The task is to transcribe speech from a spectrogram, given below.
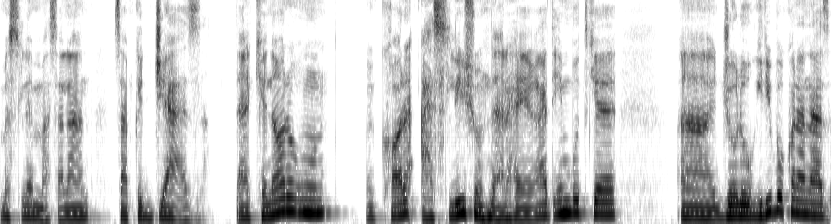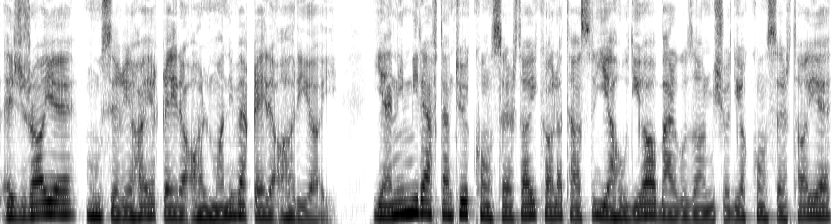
مثل مثلا سبک جز در کنار اون کار اصلیشون در حقیقت این بود که جلوگیری بکنن از اجرای موسیقی های غیر آلمانی و غیر آریایی. یعنی می‌رفتن توی کنسرت هایی که حالا توسط یهودی ها برگزار می‌شد یا کنسرت های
